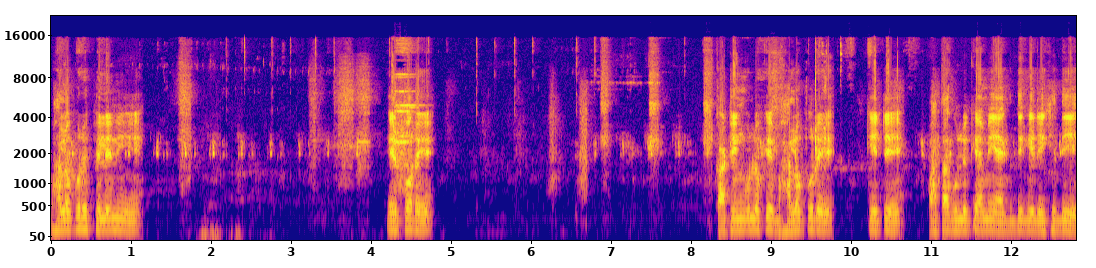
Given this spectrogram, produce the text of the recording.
ভালো করে ফেলে নিয়ে এরপরে কাটিংগুলোকে ভালো করে কেটে পাতাগুলোকে আমি একদিকে রেখে দিয়ে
